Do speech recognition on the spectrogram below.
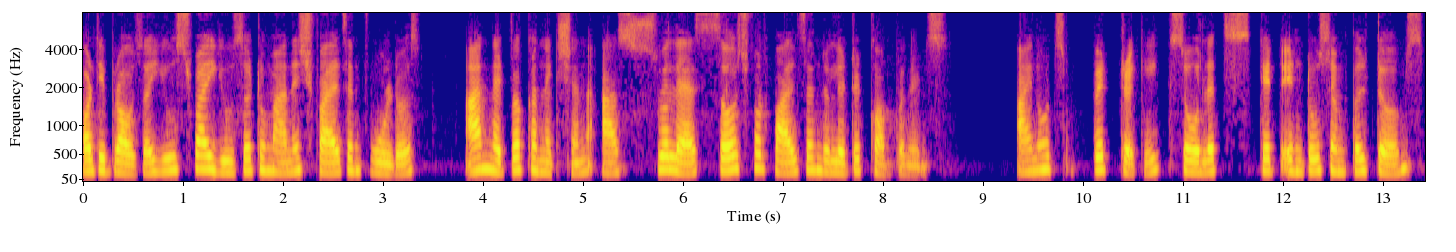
or the browser used by user to manage files and folders and network connection as well as search for files and related components. I know it's a bit tricky, so let's get into simple terms.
